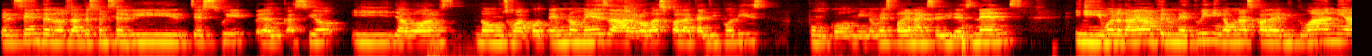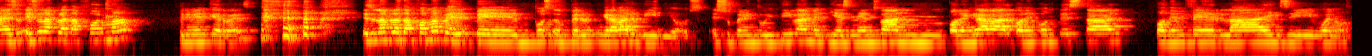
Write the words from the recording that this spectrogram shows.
del centre. Nosaltres fem servir G Suite per educació i llavors doncs, ho acotem només a arroba escolacallipolis.com i només poden accedir els nens. I bueno, també vam fer un e-twinning amb una escola de Lituània. És, és una plataforma, primer que res, és una plataforma per, per, per gravar vídeos. És superintuitiva i els nens van, poden gravar, poden contestar, poden fer likes i, bueno,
